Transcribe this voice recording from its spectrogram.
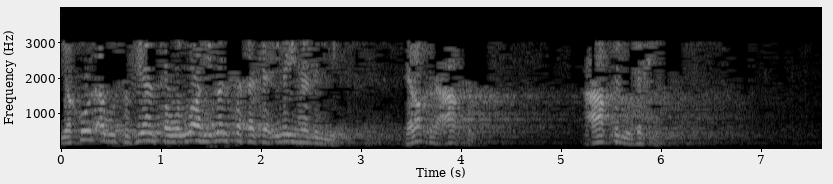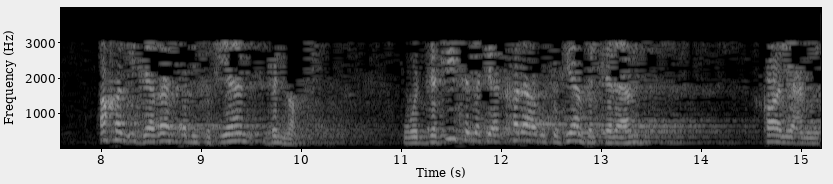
يقول أبو سفيان فوالله ما التفت إليها مني. هرقل عاقل. عاقل وذكي أخذ إجابات أبي سفيان بالنص. والدسيسة التي أدخلها أبو سفيان في الكلام قال يعني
